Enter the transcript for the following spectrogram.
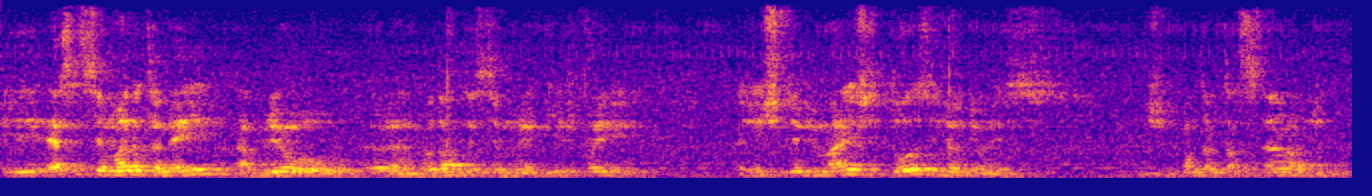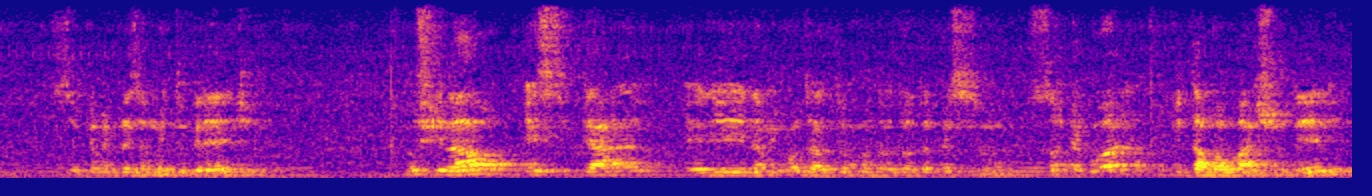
E essa semana também abriu, uh, vou dar um testemunho aqui, foi, a gente teve mais de 12 reuniões de contratação, de, aqui é uma empresa muito grande. No final, esse cara, ele não me contratou, contratou outra pessoa. Só que agora, o que estava abaixo dele,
